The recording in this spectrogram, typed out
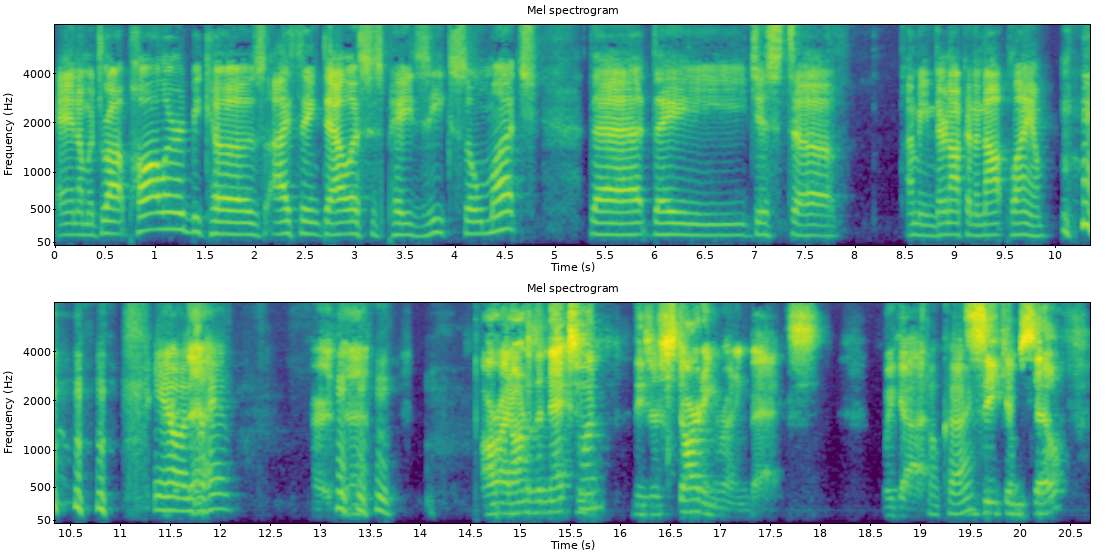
And I'm going to drop Pollard because I think Dallas has paid Zeke so much that they just, uh, I mean, they're not going to not play him. you know what I'm Yeah. saying? Heard that. All right, on to the next one. These are starting running backs. We got Okay. Zeke himself,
